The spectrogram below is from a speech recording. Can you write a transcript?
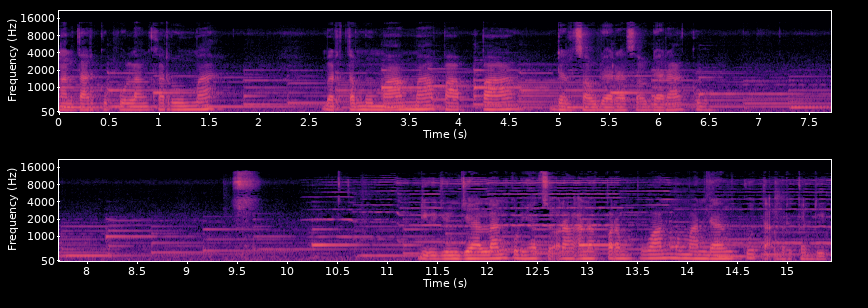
mengantarku pulang ke rumah, bertemu mama, papa, dan saudara-saudaraku. Di ujung jalan kulihat seorang anak perempuan memandangku tak berkedip.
